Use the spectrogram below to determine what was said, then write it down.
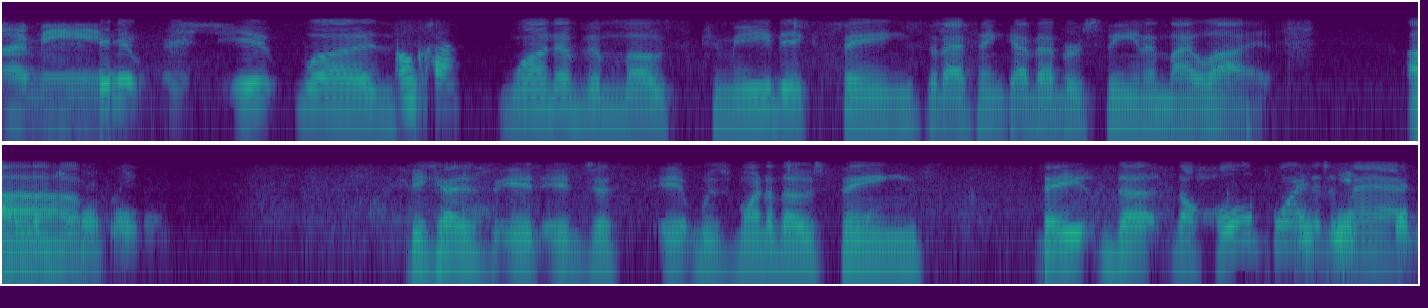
I mean, It it was Okay. one of the most comedic things that I think I've ever seen in my life. I'll Um, look at it later. Because it, it just it was one of those things. They the the whole point of the match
